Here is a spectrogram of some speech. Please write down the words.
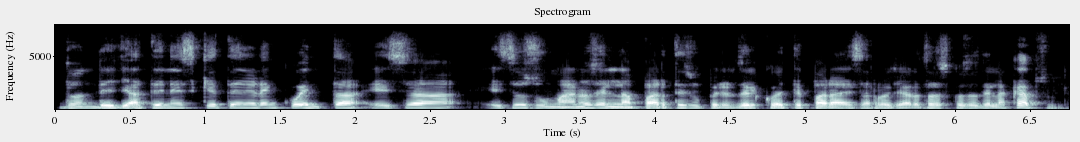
donde ya tenés que tener en cuenta esos humanos en la parte superior del cohete para desarrollar otras cosas de la cápsula.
